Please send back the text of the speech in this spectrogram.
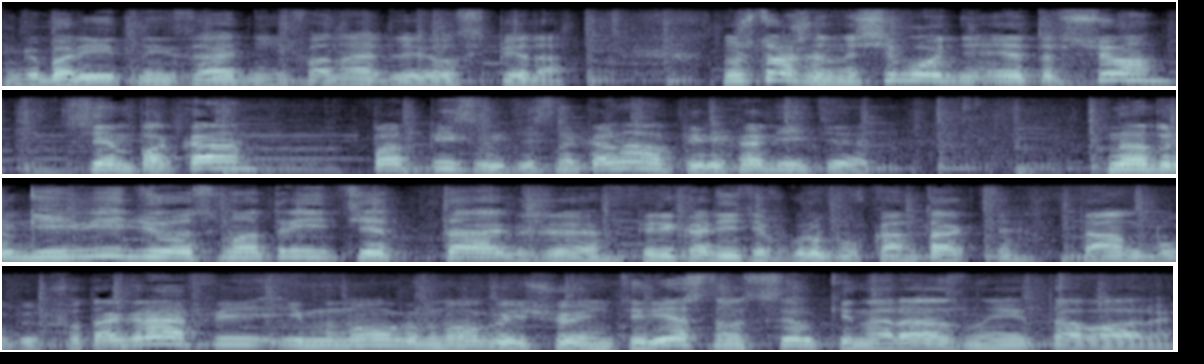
габаритный задний фонарь для велосипеда. Ну что же, на сегодня это все. Всем пока. Подписывайтесь на канал, переходите на другие видео, смотрите. Также переходите в группу ВКонтакте, там будут фотографии и много-много еще интересного, ссылки на разные товары.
